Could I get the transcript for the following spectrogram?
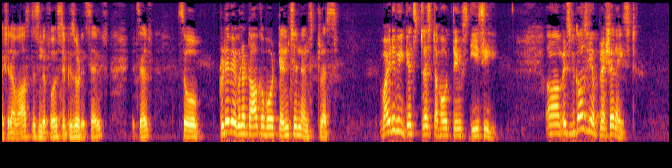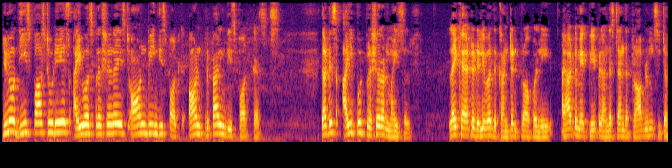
I should have asked this in the first episode itself. Itself. So, today we are going to talk about tension and stress. Why do we get stressed about things easily? Um, it's because we are pressurized. You know, these past two days I was pressurized on being these podca- on preparing these podcasts. That is i put pressure on myself. Like i had to deliver the content properly. I had to make people understand the problems which are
